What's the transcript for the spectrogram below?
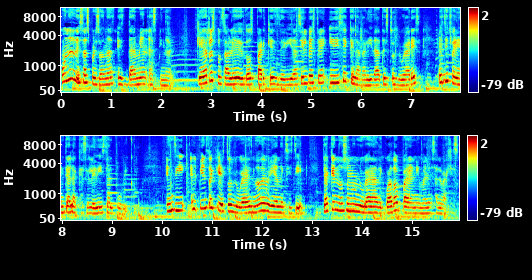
Una de esas personas es Damian Aspinall, que es responsable de dos parques de vida silvestre y dice que la realidad de estos lugares es diferente a la que se le dice al público. En sí, él piensa que estos lugares no deberían existir, ya que no son un lugar adecuado para animales salvajes.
